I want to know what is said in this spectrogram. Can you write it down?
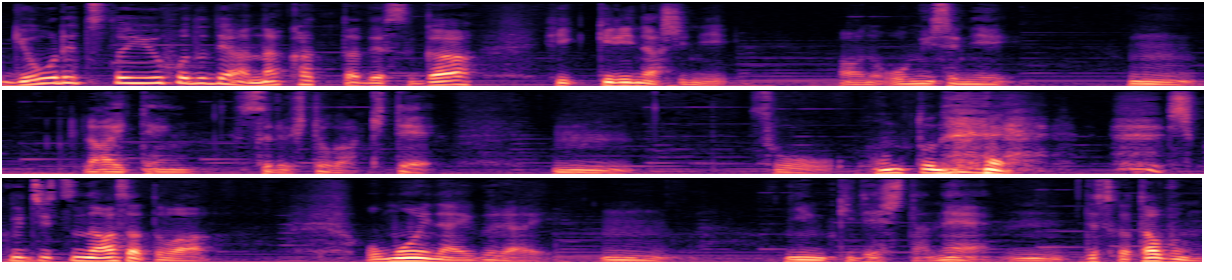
行列というほどではなかったですが、ひっきりなしに、あの、お店に、うん、来店する人が来て、うん、そう、本当ね、祝日の朝とは思えないぐらい、うん、人気でしたね。うん、ですから多分、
